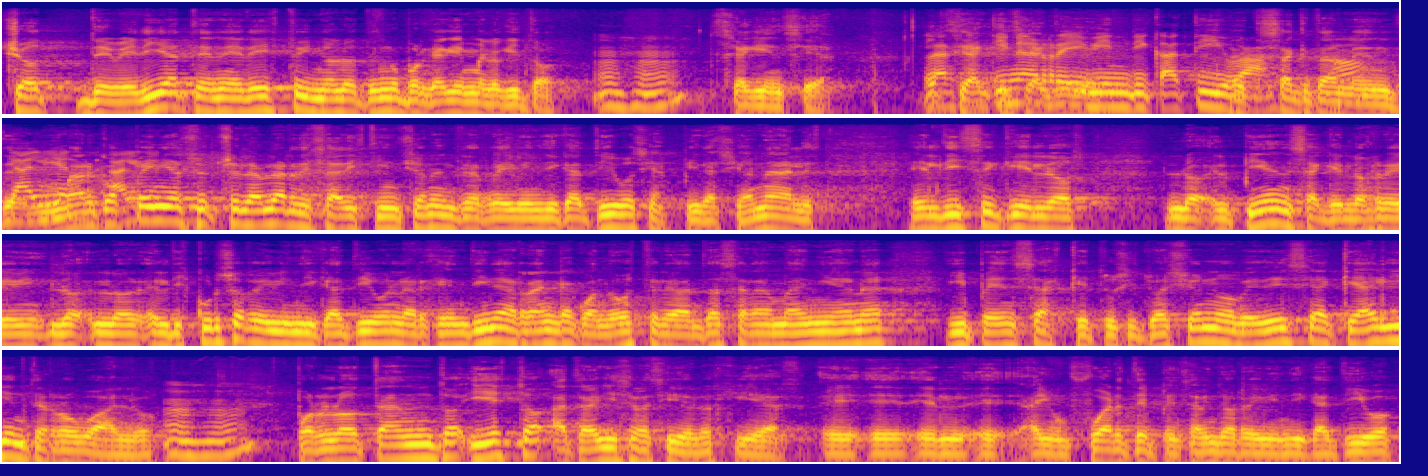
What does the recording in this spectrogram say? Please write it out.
yo debería tener esto y no lo tengo porque alguien me lo quitó. Sea quien sea. La Argentina reivindicativa. Exactamente. Marcos Peña suele hablar de esa distinción entre reivindicativos y aspiracionales. Él dice que los él piensa que el discurso reivindicativo en la Argentina arranca cuando vos te levantás a la mañana y pensás que tu situación obedece a que alguien te robó algo. Por lo tanto, y esto atraviesa las ideologías. Eh, eh, eh, hay un fuerte pensamiento reivindicativo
